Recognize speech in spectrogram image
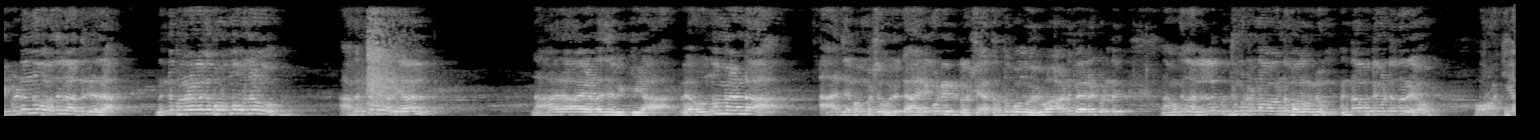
ഇവിടുന്ന് പറഞ്ഞില്ല അകത്ത് കയറാം. നിന്റെ പറയാനുള്ളതൊക്കെ പുറത്തു പറഞ്ഞോളൂ. അകത്ത് കയറിയാൽ നാരായണ ജപിക്കുക. വേറെ ഒന്നും വേണ്ട. ആ ജപം പക്ഷെ ഒരു കാര്യം കൂടി ഉണ്ട് ക്ഷേത്രത്തിൽ പോകുന്ന ഒരുപാട് പേരെ കൊണ്ട് നമുക്ക് നല്ല ബുദ്ധിമുട്ടുണ്ടാവാറുണ്ട് പലർക്കും. എന്താ ബുദ്ധിമുട്ടെന്നറിയോ? ഉറക്കിയ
